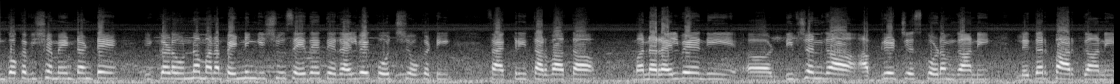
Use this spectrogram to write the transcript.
ఇంకొక విషయం ఏంటంటే ఇక్కడ ఉన్న మన పెండింగ్ ఇష్యూస్ ఏదైతే రైల్వే కోచ్ ఒకటి ఫ్యాక్టరీ తర్వాత మన రైల్వేని డివిజన్గా అప్గ్రేడ్ చేసుకోవడం కానీ లెదర్ పార్క్ కానీ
